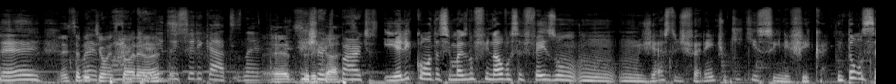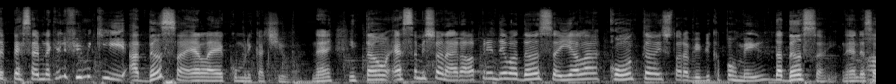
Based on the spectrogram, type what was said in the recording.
É. Nem sabia que tinha uma história Parker. E antes. dos suricatos, né? É, do Richard suricato. Parks. E ele conta assim, mas no final você fez um, um- um gesto diferente, o que, que isso significa? Então você percebe naquele filme que a dança, ela é comunicativa, né? Então essa missionária, ela aprendeu a dança e ela conta a história bíblica por meio da dança, né? Dessa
